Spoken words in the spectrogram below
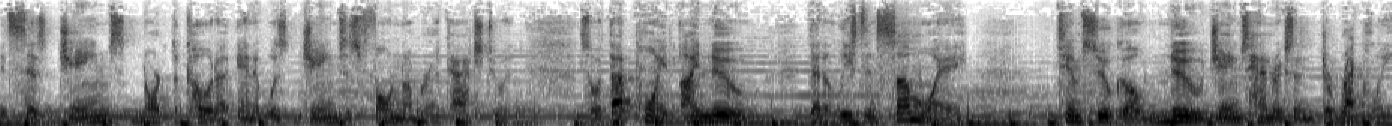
it says James, North Dakota, and it was James's phone number attached to it. So at that point, I knew that at least in some way, Tim Suckow knew James Henrikson directly.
